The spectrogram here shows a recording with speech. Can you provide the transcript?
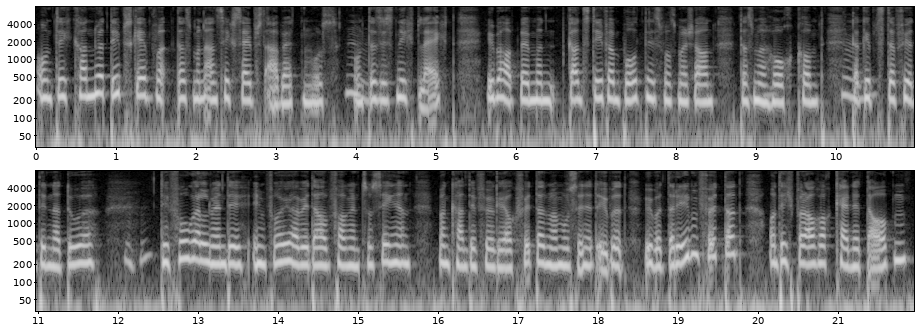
Und ich kann nur Tipps geben, dass man an sich selbst arbeiten muss. Und das ist nicht leicht. Überhaupt, wenn man ganz tief am Boden ist, muss man schauen, dass man hochkommt. Da gibt es dafür die Natur. Die Vögel, wenn die im Frühjahr wieder anfangen zu singen, man kann die Vögel auch füttern, man muss sie nicht über, übertrieben füttern. Und ich brauche auch keine Tauben,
